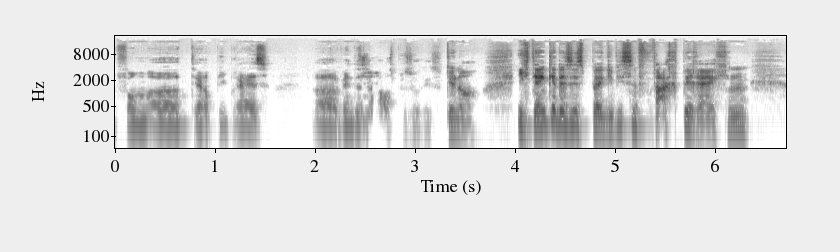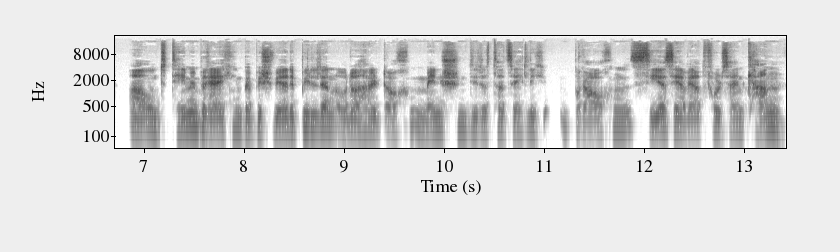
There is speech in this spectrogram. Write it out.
vom äh, Therapiepreis, äh, wenn das ein Hausbesuch ist. Genau. Ich denke, dass es bei gewissen Fachbereichen äh, und Themenbereichen bei Beschwerdebildern oder halt auch Menschen, die das tatsächlich brauchen, sehr, sehr wertvoll sein kann,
